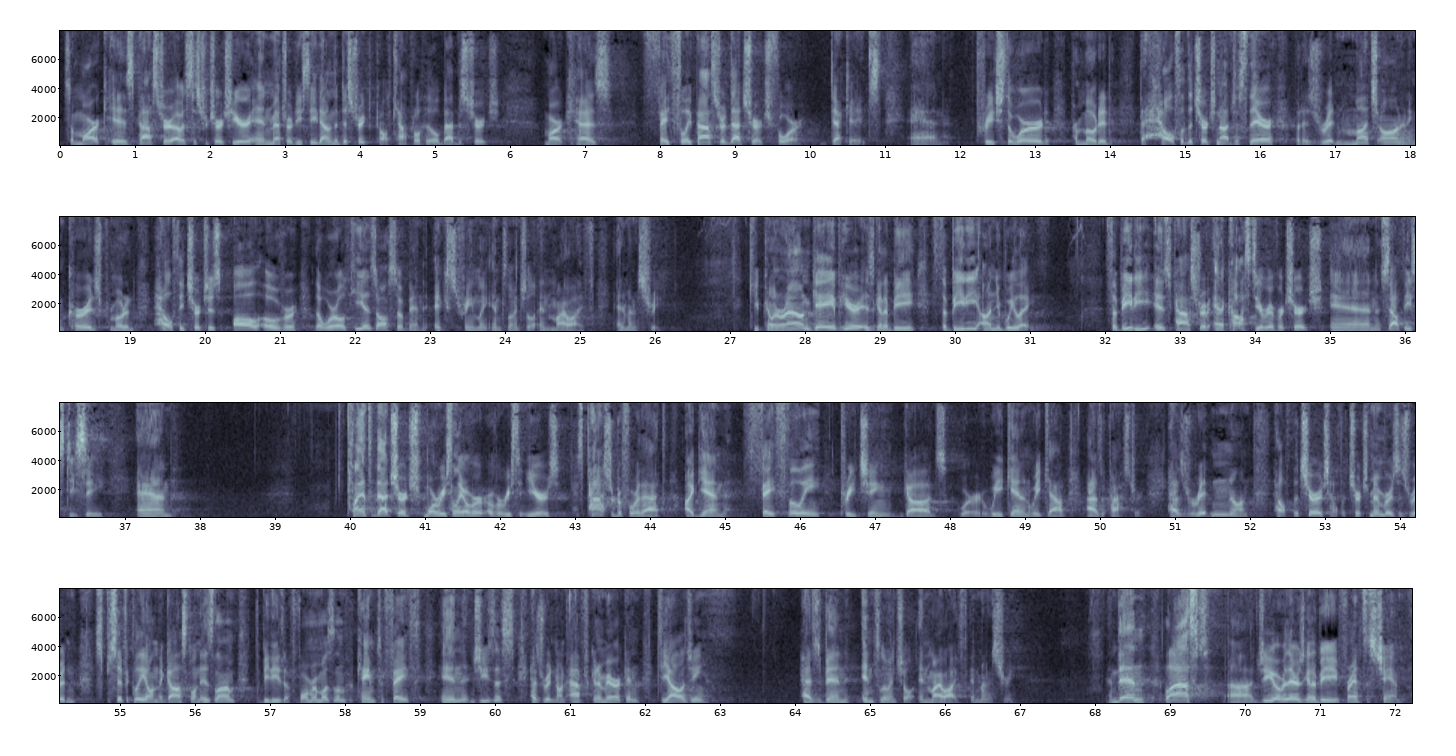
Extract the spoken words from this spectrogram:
So Mark is pastor of a sister church here in Metro DC, down in the district called Capitol Hill Baptist Church. Mark has faithfully pastored that church for decades and preached the word, promoted the health of the church, not just there, but has written much on and encouraged, promoted healthy churches all over the world. He has also been extremely influential in my life and ministry. Keep coming around. Gabe here is going to be Thabiti Anyabwile. Thabiti is pastor of Anacostia River Church in southeast DC and planted that church more recently, over, over recent years, has pastored before that, again, faithfully preaching God's word week in and week out as a pastor. Has written on health of the church, health of church members, has written specifically on the gospel and Islam. Thabiti is a former Muslim who came to faith in Jesus, has written on African American theology, has been influential in my life and ministry. And then last, uh, G over there is going to be Francis Chan.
